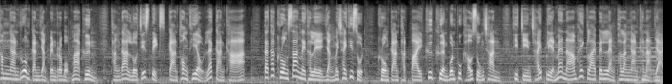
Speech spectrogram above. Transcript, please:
ทำงานร่วมกันอย่างเป็นระบบมากขึ้น ทางด้านโลจิสติกส์ การท่องเที่ยวและการค้า แต่ถ้าโครงสร้างในทะเลยังไม่ใช่ที่สุด โครงการถัดไปคือเขื่อนบนภูเขาสูงชัน ที่จีนใช้เปลี่ยนแม่น้ำให้กลายเป็นแหล่งพลังงานขนาดใหญ่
